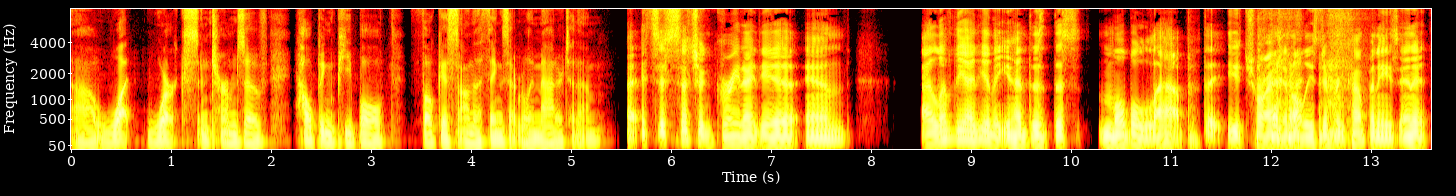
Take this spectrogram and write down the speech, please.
uh, what works in terms of helping people focus on the things that really matter to them. Uh, it's just such a great idea, and I love the idea that you had this this mobile lab that you tried in all these different companies, and it.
